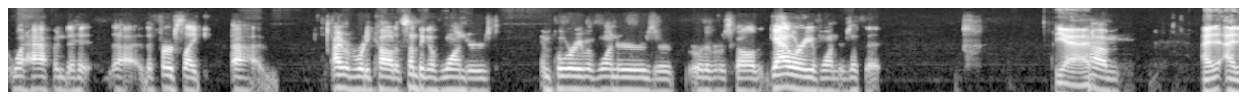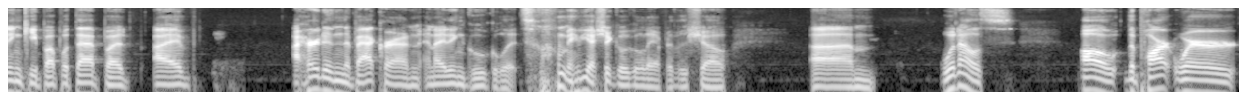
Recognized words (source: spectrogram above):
what happened to hit, uh, the first like uh, I remember what he called it something of wonders, Emporium of Wonders or, or whatever it was called, Gallery of Wonders. That's it. Yeah, Um, I I didn't keep up with that, but I I heard it in the background and I didn't Google it, so maybe I should Google it after the show. Um, what else? Oh, the part where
